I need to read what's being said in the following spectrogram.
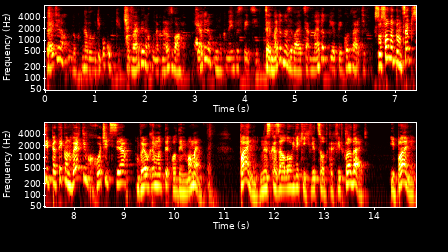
Третій рахунок на великі покупки. Четвертий рахунок на розваги. П'ятий рахунок на інвестиції. Цей метод називається метод п'яти конвертів. Стосовно концепції п'яти конвертів, хочеться виокремити один момент. Пані не сказала, в яких відсотках відкладать. І пані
